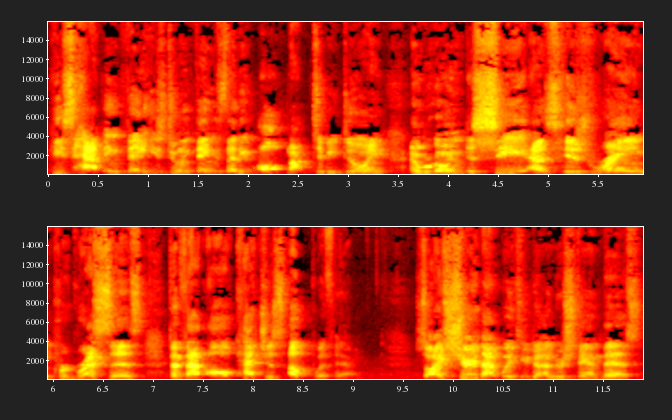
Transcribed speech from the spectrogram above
He's having things, he's doing things that he ought not to be doing. And we're going to see as his reign progresses that that all catches up with him. So I share that with you to understand this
